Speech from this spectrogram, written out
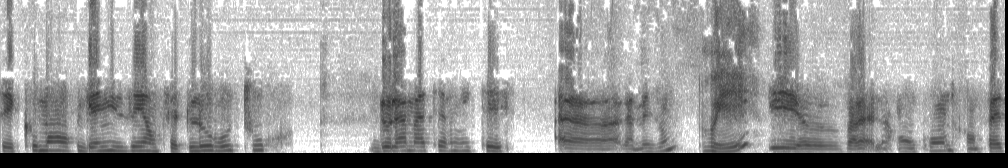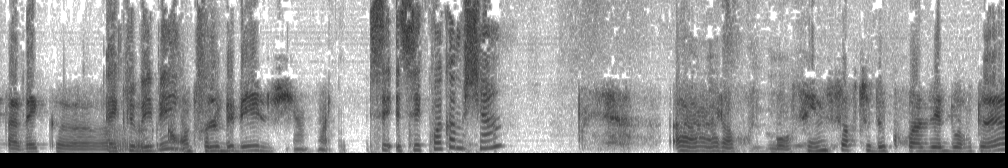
c'est comment organiser en fait le retour de la maternité à la maison Oui. et euh, voilà la rencontre en fait avec euh, Avec le bébé entre le bébé et le chien. Ouais. C'est quoi comme chien? Euh, alors bon, c'est une sorte de croisé border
